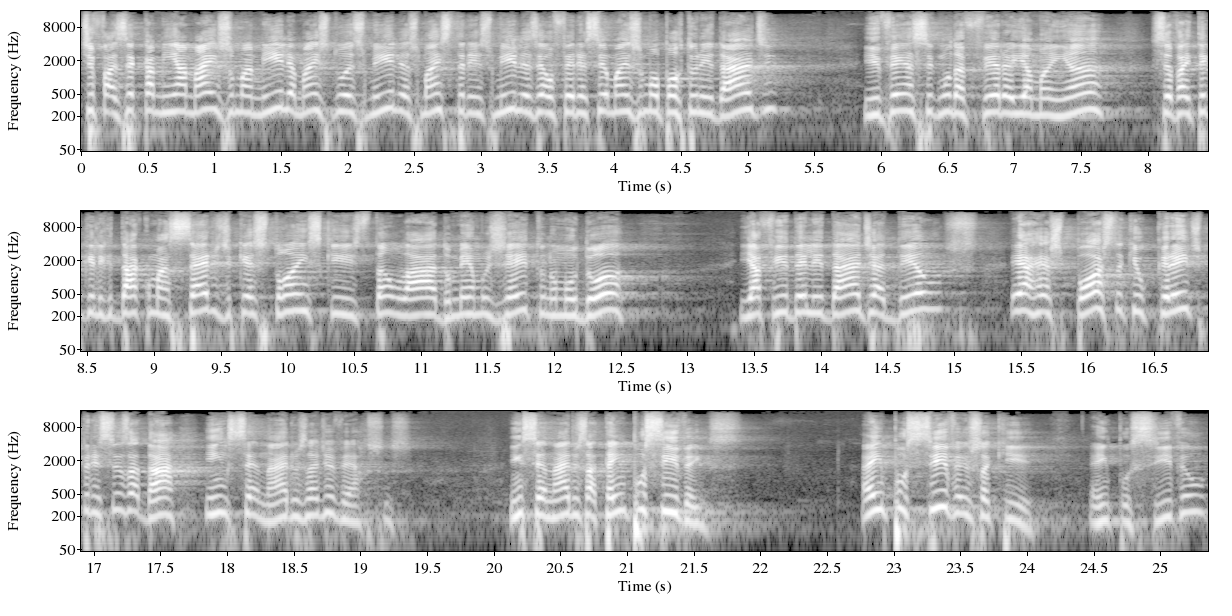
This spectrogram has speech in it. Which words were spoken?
te fazer caminhar mais uma milha, mais duas milhas, mais três milhas, é oferecer mais uma oportunidade. E vem a segunda-feira e amanhã, você vai ter que lidar com uma série de questões que estão lá do mesmo jeito, não mudou. E a fidelidade a Deus é a resposta que o crente precisa dar em cenários adversos, em cenários até impossíveis. É impossível isso aqui, é impossível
